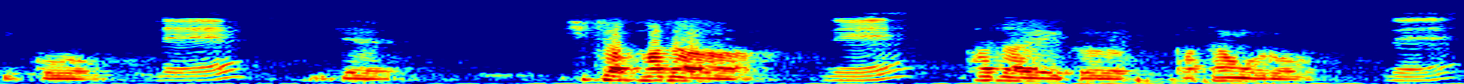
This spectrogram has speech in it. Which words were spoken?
있고, 네. 이제 시적 화자, 네. 화자의 그 바탕으로 네.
